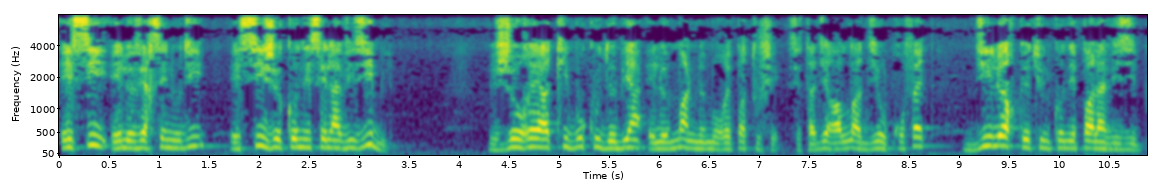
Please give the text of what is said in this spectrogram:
Et si, et le verset nous dit, et si je connaissais l'invisible, j'aurais acquis beaucoup de bien et le mal ne m'aurait pas touché. C'est-à-dire Allah dit au prophète, dis-leur que tu ne connais pas l'invisible.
